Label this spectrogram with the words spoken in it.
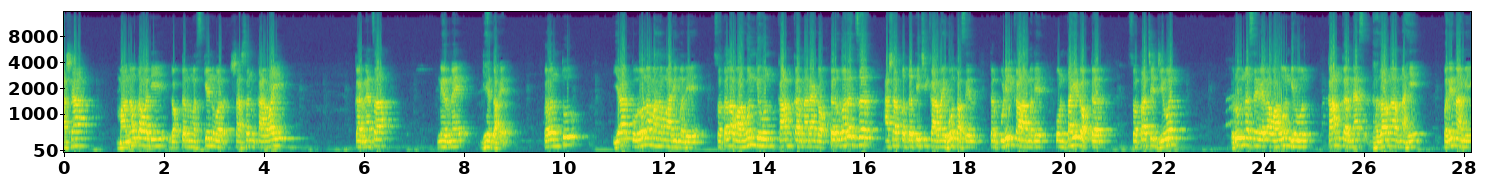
अशा मानवतावादी डॉक्टर मस्केनवर शासन कारवाई करण्याचा निर्णय घेत आहे. परंतु या कोरोना महामारीमध्ये स्वतःला वाहून घेऊन काम करणाऱ्या डॉक्टरवरच जर अशा पद्धतीची कारवाई होत असेल तर पुढील काळामध्ये कोणताही डॉक्टर स्वतःचे जीवन रुग्णसेवेला वाहून घेऊन काम करण्यास धजावणार नाही. परिणामी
